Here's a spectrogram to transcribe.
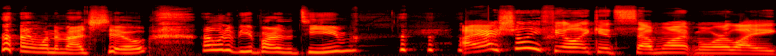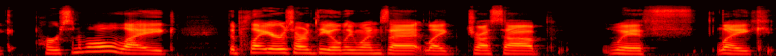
I want to match too. I want to be a part of the team. I actually feel like it's somewhat more like personable. Like the players aren't the only ones that like dress up with like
